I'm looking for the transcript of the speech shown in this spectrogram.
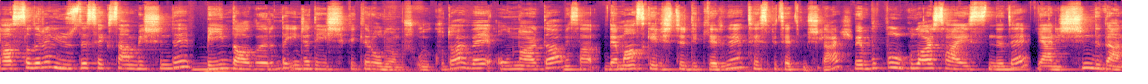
Hastaların %85'inde beyin dalgalarında ince değişiklikler oluyormuş uykuda ve onlarda mesela demans geliştirdiklerini tespit etmişler ve bu bulgular sayesinde de yani şimdiden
